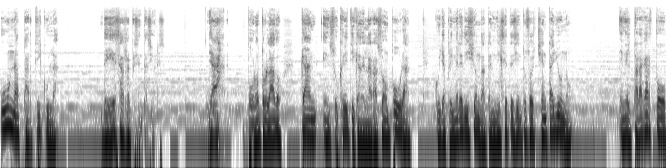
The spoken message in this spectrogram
una partícula de esas representaciones. Ya, por otro lado, Kant en su crítica de la razón pura, cuya primera edición data en 1781, en el parágrafo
